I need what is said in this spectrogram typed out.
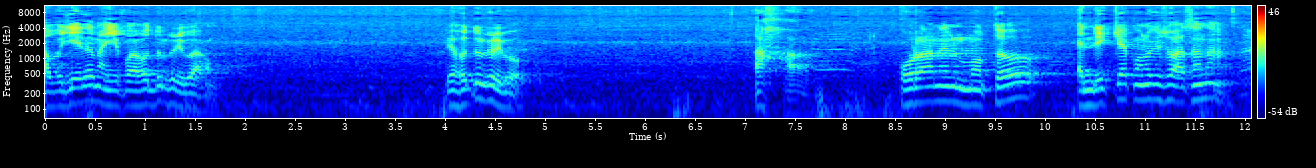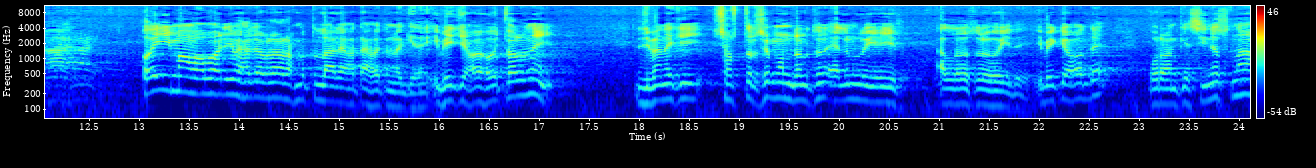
আবু জিয়েলে মাই হদুর করিব আহম। হদুর করিব। আহা কোরআনের মতো এন্ডিকা কোনো কিছু আছে না? ওই মা বাবা হাজার রহমতুল্লাহ আলী হতা হয়তো না গিয়ে ইভে কি হয় হইতে পারো নেই। যিবা নাকি সপ্তর্ষি মন্ডল এলম লই আল্লাহ রসুল হয়ে দে ইবে কি হতে কোরআনকে চিনস না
